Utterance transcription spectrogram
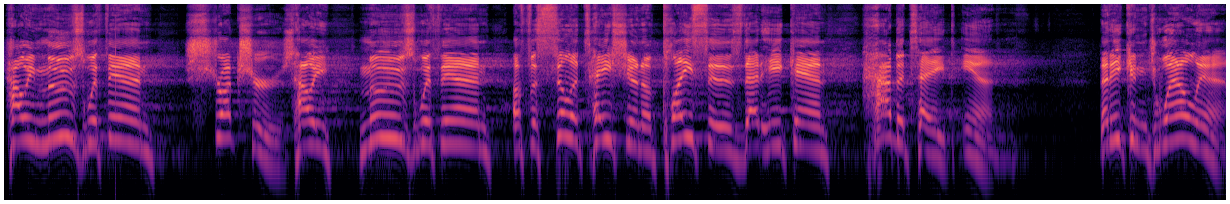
how he moves within structures, how he moves within a facilitation of places that he can habitate in, that he can dwell in.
